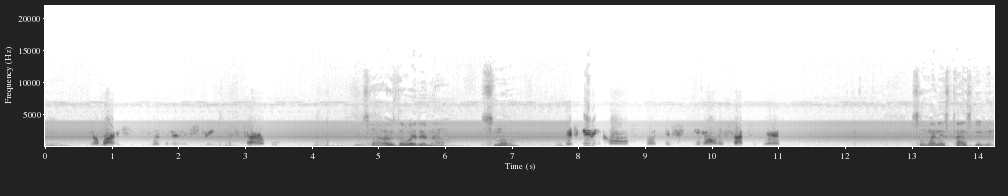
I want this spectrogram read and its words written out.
Hmm. Nobody should be living in the street. It's terrible. So, how is the weather now? Snow? It's getting cold, but it's, you know, it's not too bad. So, when is Thanksgiving?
